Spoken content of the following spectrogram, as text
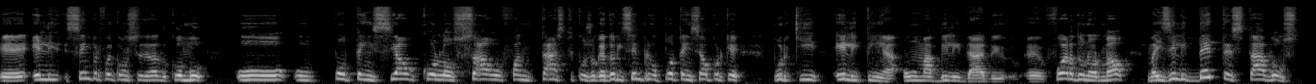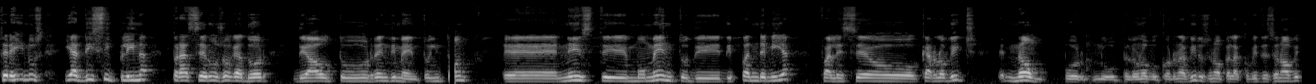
É, ele sempre foi considerado como o, o potencial colossal, fantástico jogador e sempre o potencial porque porque ele tinha uma habilidade fora do normal, mas ele detestava os treinos e a disciplina para ser um jogador de alto rendimento. Então, neste momento de, de, pandemia, faleceu Karlovic, não por, no, pelo novo coronavírus, não pela Covid-19,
